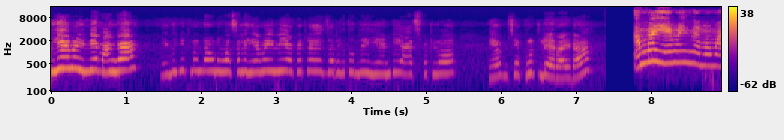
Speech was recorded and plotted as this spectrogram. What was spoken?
ఏమైంది మంగా? ఎందుకు ఇట్లా ఉన్నావు నువ్వు అసలు? ఏమైంది? ఎట్లా జరుగుతుంది? ఏంటి హాస్పిటల్లో? ఏం సెక్యూరిటీ లేరా ఇడా అమ్మ ఏమైందమ్మా? మా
